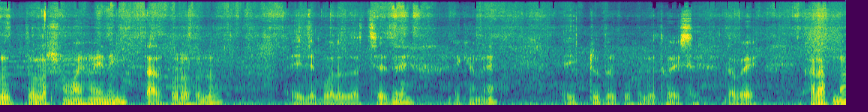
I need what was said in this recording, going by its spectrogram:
হলুদ তোলার সময় হয়নি। তারপরও হলো, এই যে বলা যাচ্ছে যে এখানে একটুটুকু হলুদ হয়েছে। তবে খারাপ না,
